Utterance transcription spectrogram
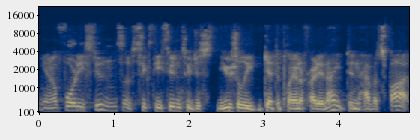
You know, 40 students of 60 students who just usually get to play on a Friday night didn't have a spot.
